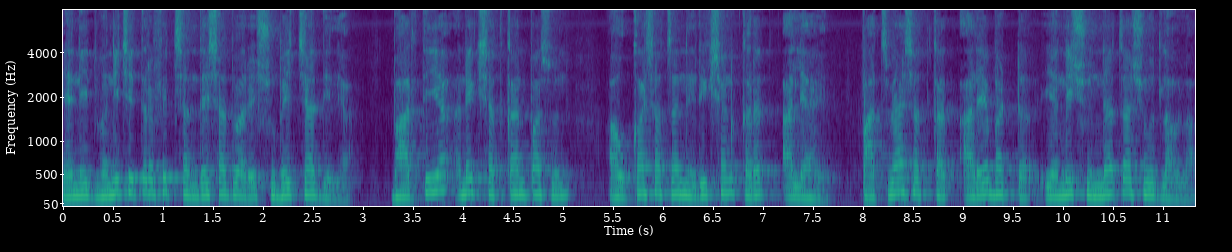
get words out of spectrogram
यांनी ध्वनिचित्रफित संदेशाद्वारे शुभेच्छा दिल्या. भारतीय अनेक शतकांपासून अवकाशाचं निरीक्षण करत आले आहेत. पाचव्या शतकात आर्यभट्ट यांनी शून्याचा शोध लावला.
